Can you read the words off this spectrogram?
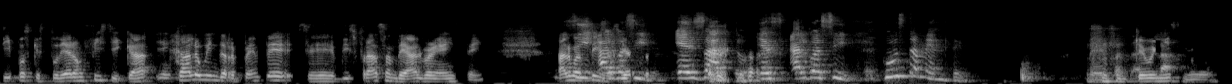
tipos que estudiaron física y en Halloween de repente se disfrazan de Albert Einstein. Algo sí, así. Algo así, exacto, es algo así, justamente. Qué buenísimo.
